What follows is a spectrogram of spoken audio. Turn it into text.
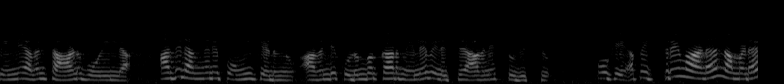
പിന്നെ അവൻ താണുപോയില്ല. അതിൽ അങ്ങനെ പൊങ്ങിക്കിടന്നു. അവന്റെ കുടുംബക്കാർ നിലവിളിച്ച് അവനെ സ്തുതിച്ചു. ഓക്കെ അപ്പൊ ഇത്രയുമാണ് നമ്മുടെ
